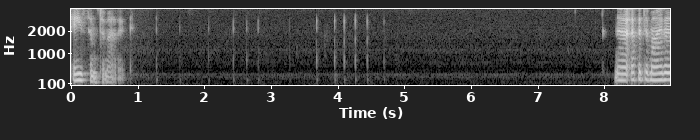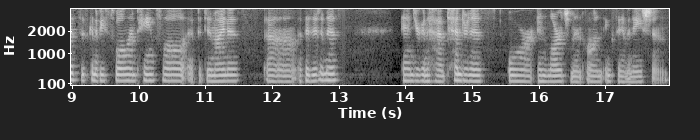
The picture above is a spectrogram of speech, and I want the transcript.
asymptomatic. Now, epididymitis is going to be swollen, painful, epididymitis, uh, epididymis, and you're going to have tenderness or enlargement on examination.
